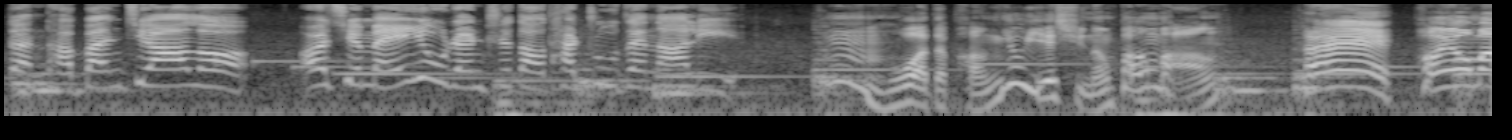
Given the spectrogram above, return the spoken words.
但他搬家了，而且没有人知道他住在哪里。嗯，我的朋友也许能帮忙。嘿，朋友们，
